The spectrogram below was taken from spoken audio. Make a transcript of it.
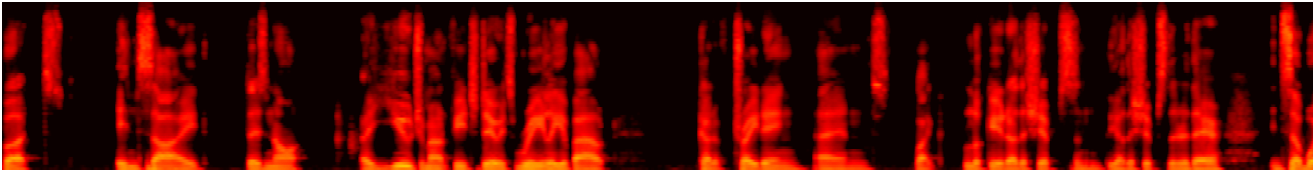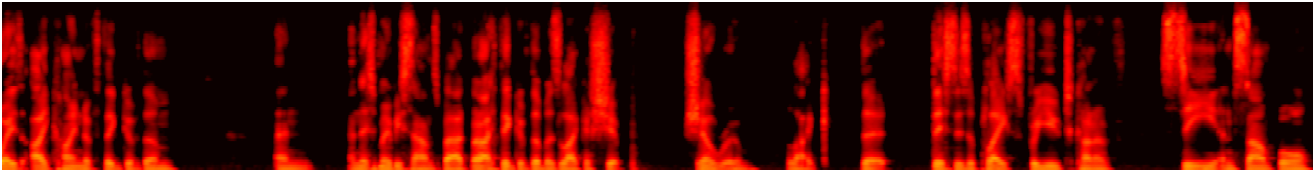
but inside there's not a huge amount for you to do. It's really about kind of trading and like looking at other ships and the other ships that are there. In some ways, I kind of think of them, and and this maybe sounds bad, but I think of them as like a ship showroom, like that. This is a place for you to kind of see and sample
